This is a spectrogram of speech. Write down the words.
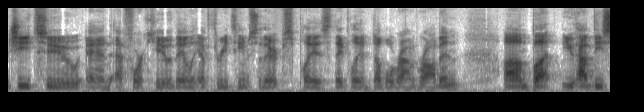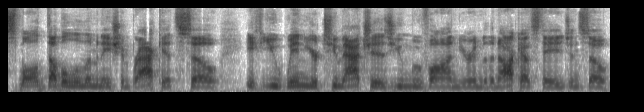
G2 and F4Q. They only have three teams, so theirs plays they play a double round robin. Um, but you have these small double elimination brackets. So if you win your two matches, you move on. You're into the knockout stage, and so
